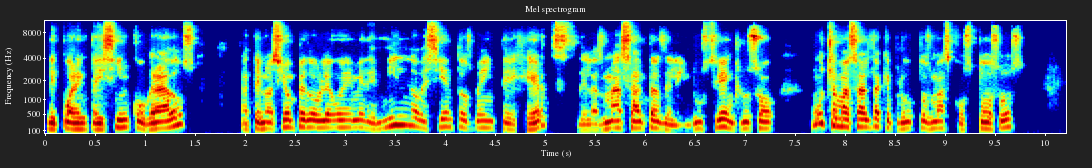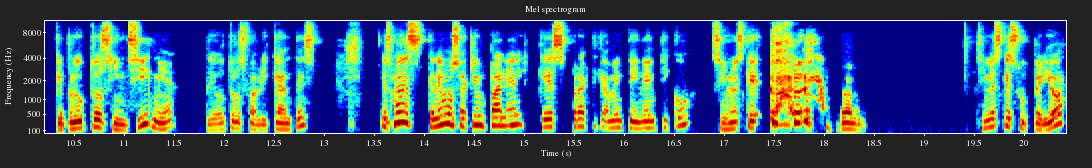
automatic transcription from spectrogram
de 45 grados, atenuación PWM de 1920 Hz, de las más altas de la industria, incluso mucho más alta que productos más costosos, que productos insignia de otros fabricantes. Es más, tenemos aquí un panel que es prácticamente idéntico, si no es que, si no es que superior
